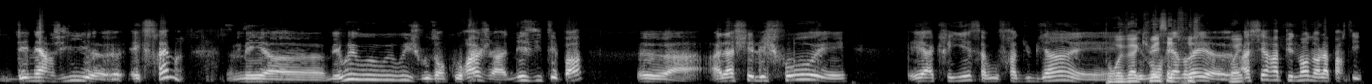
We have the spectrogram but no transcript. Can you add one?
d'énergie euh, extrême. Mais, euh, mais oui, oui, oui, oui, je vous encourage à n'hésitez pas euh, à, lâcher les chevaux et, et à crier, ça vous fera du bien et, Pour évacuer et vous cette reviendrez frust- euh, ouais. assez rapidement dans la partie.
